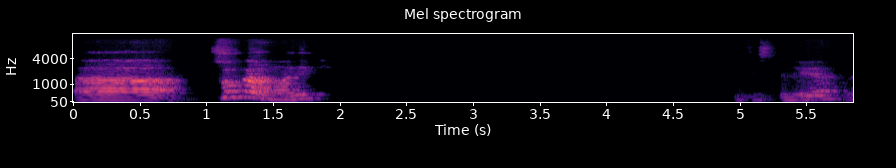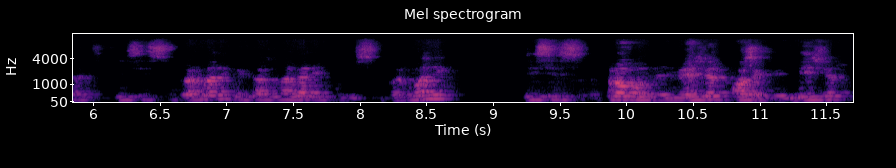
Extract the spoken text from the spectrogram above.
uh, superharmonic. It is clear that this is superharmonic because logarithm is superharmonic. This is probably measured, positively measured,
